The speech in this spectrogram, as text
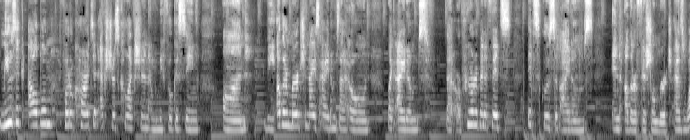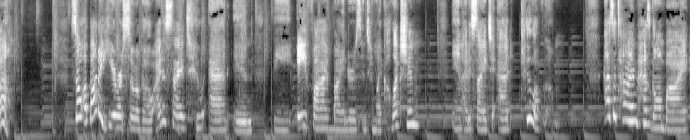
music album photo cards and extras collection. I'm going to be focusing on the other merchandise items that I own, like items that are pre-order benefits, exclusive items, and other official merch as well. So about a year or so ago, I decided to add in the A5 binders into my collection, and I decided to add two of them. As the time has gone by,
